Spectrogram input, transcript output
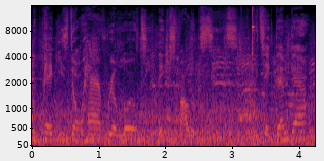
The Peggies don't have real loyalty. They just follow the Seeds. We take them down,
